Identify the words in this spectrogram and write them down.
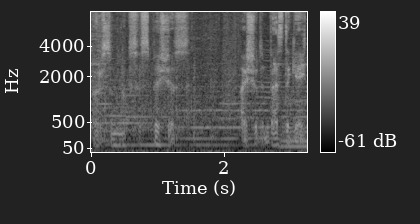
person looks suspicious. I should investigate.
